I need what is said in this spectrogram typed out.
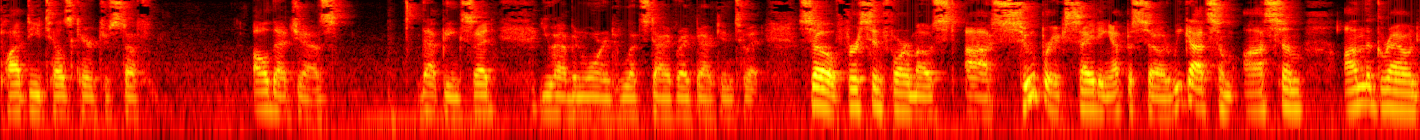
plot details, character stuff, all that jazz. That being said, you have been warned. Let's dive right back into it. So, first and foremost, uh, super exciting episode. We got some awesome on the ground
